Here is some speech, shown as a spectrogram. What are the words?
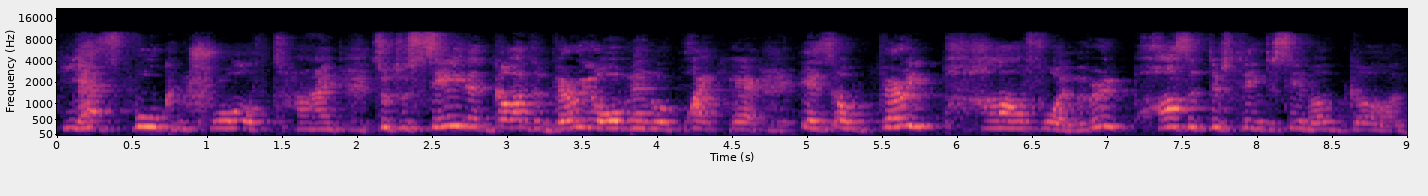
He has full control of time. So to say that God's a very old man with white hair is a very powerful and a very positive thing to say about God.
